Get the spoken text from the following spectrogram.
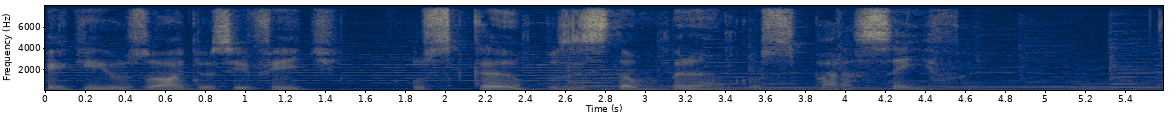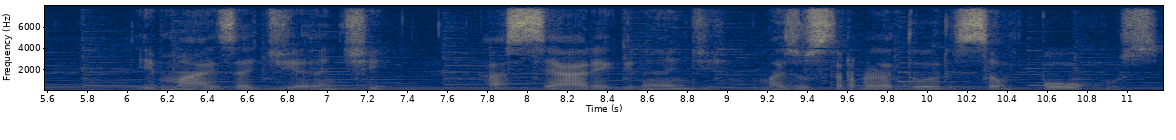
Ergui os olhos e vede, os campos estão brancos para a ceifa. E mais adiante, a seara é grande, mas os trabalhadores são poucos.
